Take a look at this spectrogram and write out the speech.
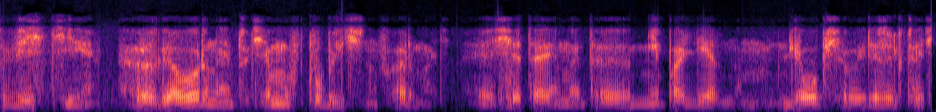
ввести разговор на эту тему в публичном формате. Считаем это неполезным для общего результата.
